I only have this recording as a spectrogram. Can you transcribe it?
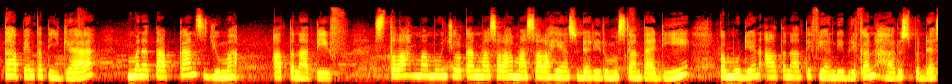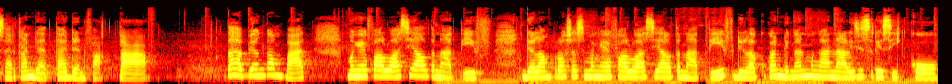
Tahap yang ketiga, menetapkan sejumlah alternatif. Setelah memunculkan masalah-masalah yang sudah dirumuskan tadi, kemudian alternatif yang diberikan harus berdasarkan data dan fakta. Tahap yang keempat, mengevaluasi alternatif. Dalam proses mengevaluasi alternatif dilakukan dengan menganalisis risiko,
